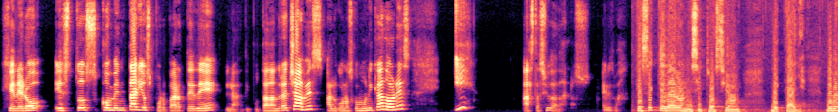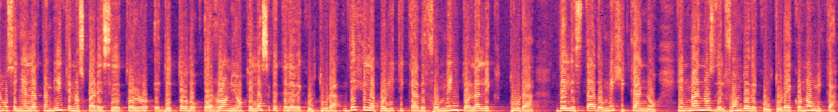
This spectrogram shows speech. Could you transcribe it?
generó estos comentarios por parte de la diputada Andrea Chávez, algunos comunicadores y hasta ciudadanos. Que se quedaron en situación de calle. Debemos señalar también que nos parece de todo, erróneo que la Secretaría de Cultura deje la política de fomento a la lectura del Estado mexicano en manos del Fondo de Cultura Económica,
